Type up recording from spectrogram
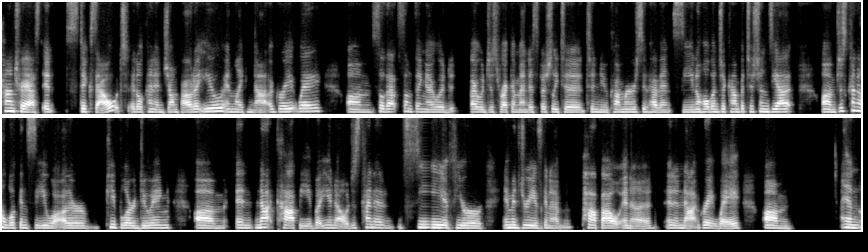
contrast, it sticks out. It'll kind of jump out at you in like not a great way. Um, so that's something I would I would just recommend, especially to to newcomers who haven't seen a whole bunch of competitions yet. Um, just kind of look and see what other people are doing um, and not copy, but you know, just kind of see if your imagery is going to pop out in a in a not great way. Um, and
